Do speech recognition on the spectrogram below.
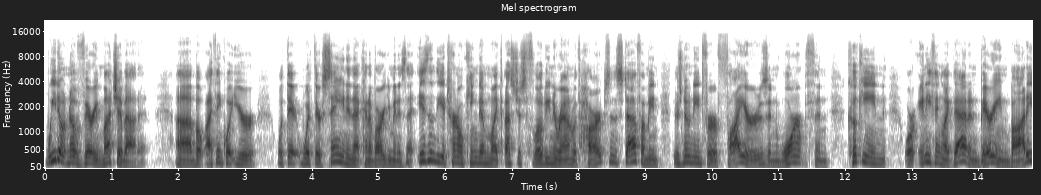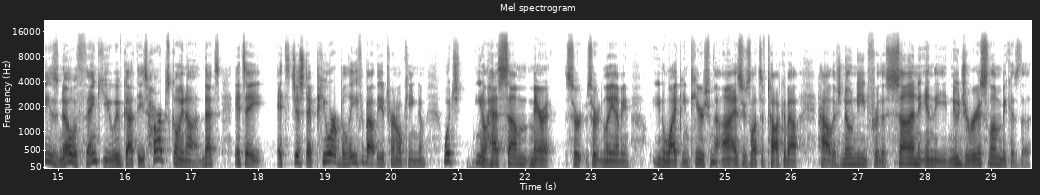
we don't know very much about it. Uh, but I think what you're what they're what they're saying in that kind of argument is that isn't the eternal kingdom like us just floating around with harps and stuff? I mean, there's no need for fires and warmth and cooking or anything like that and burying bodies. No, thank you. We've got these harps going on. That's it's a it's just a pure belief about the eternal kingdom, which you know has some merit. certainly, I mean, you know, wiping tears from the eyes. There's lots of talk about how there's no need for the sun in the New Jerusalem because the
